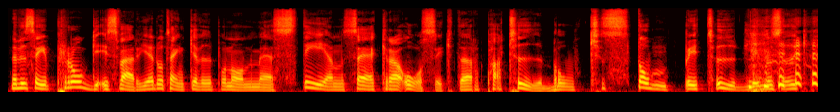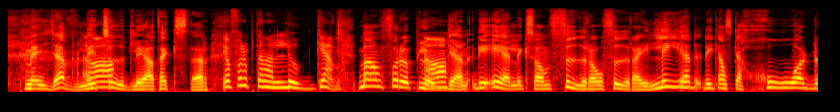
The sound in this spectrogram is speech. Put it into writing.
När vi säger progg i Sverige då tänker vi på någon med stensäkra åsikter, partibok, stompig tydlig musik med jävligt Ja. tydliga texter. Jag får upp den här luggen. Man får upp luggen, det är liksom fyra och fyra i led, det är ganska hård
